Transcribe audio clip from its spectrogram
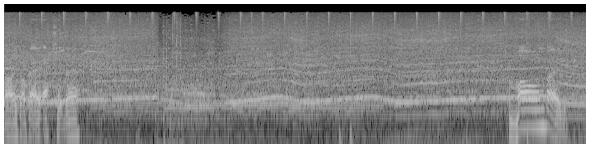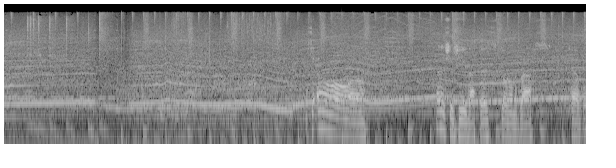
Oh, you got a better exit there. Come on, baby. Finishes you that is going on the grass. Terrible.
